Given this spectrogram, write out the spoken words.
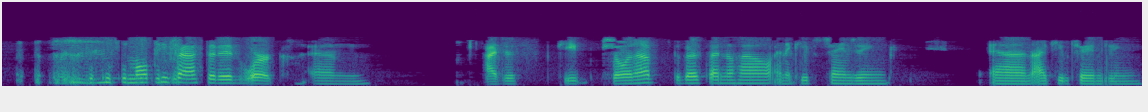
it's a multifaceted work and I just keep showing up the best I know how and it keeps changing and I keep changing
